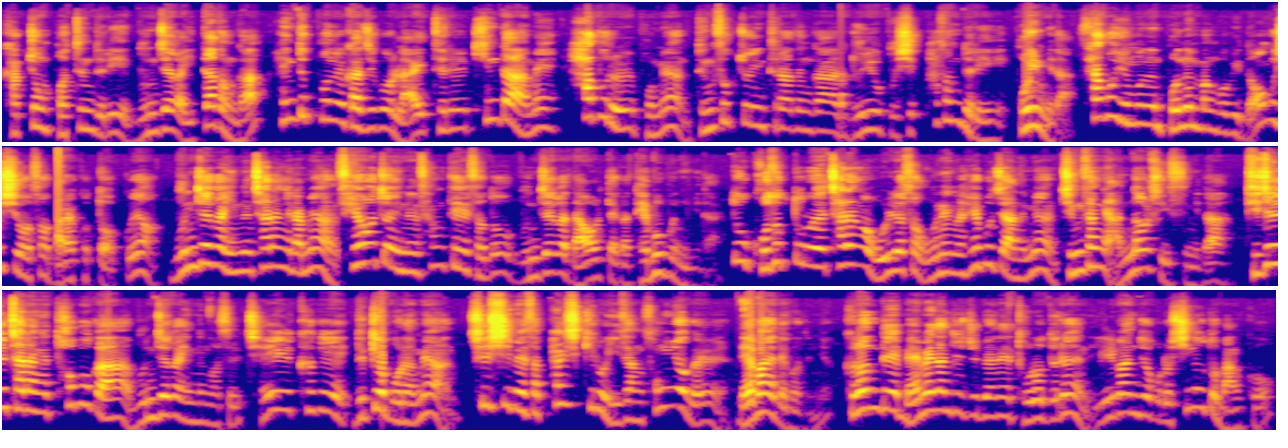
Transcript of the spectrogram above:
각종 버튼들이 문제가 있다던가 핸드폰을 가지고 라이트를 킨 다음에 하부를 보면 등속 조인트라든가 누유 부식 파손들이 보입니다. 사고 유무는 보는 방법이 너무 쉬워서 말할 것도 없고요. 문제가 있는 차량이라면 세워져 있는 상태에서도 문제가 나올 때가 대부분입니다. 또 고속도로에 차량을 올려서 운행을 해보지 않으면 증상이 안 나올 수 있습니다. 디젤 차량의 터보가 문제가 있는 것을 제일 크게 느껴보려면 70에서 80km 이상 속력을 내봐야 되거든요. 그런데 매매단지 주변의 도로들은 일반적으로 신호도 많고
